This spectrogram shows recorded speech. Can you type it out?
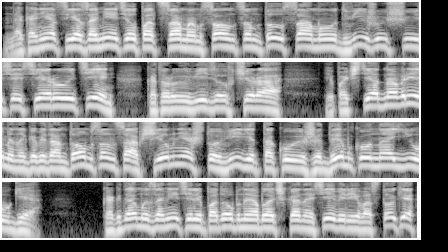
Наконец я заметил под самым солнцем ту самую движущуюся серую тень, которую видел вчера, и почти одновременно капитан Томпсон сообщил мне, что видит такую же дымку на юге. Когда мы заметили подобные облачка на севере и востоке,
